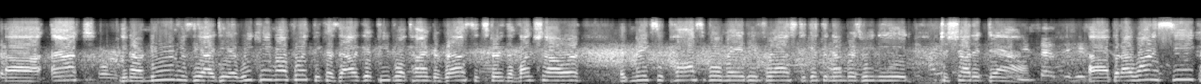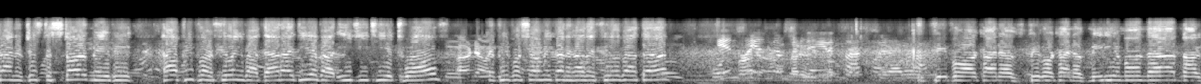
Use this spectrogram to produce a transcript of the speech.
uh, at, you know, noon was the idea we came up with because that would give people time to rest. It's during the lunch hour. It makes it possible maybe for us to get the numbers we need to shut it down. Uh, but I want to see kind of just to start maybe how people are feeling about that idea about EGT at 12. Can people show me kind of how they feel about that? In tandem with the 8 o'clock one. People are kind of people are kind of medium on that. Not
